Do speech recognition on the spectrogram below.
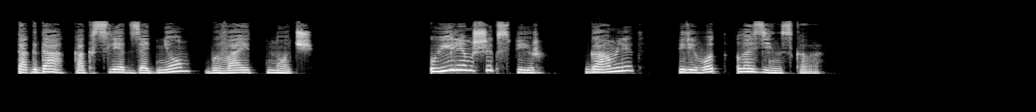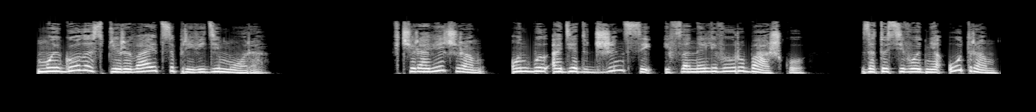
Тогда, как след за днем, бывает ночь. Уильям Шекспир. Гамлет. Перевод Лазинского. Мой голос прерывается при виде Мора. Вчера вечером он был одет в джинсы и фланелевую рубашку, зато сегодня утром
